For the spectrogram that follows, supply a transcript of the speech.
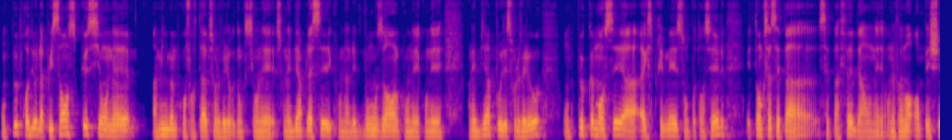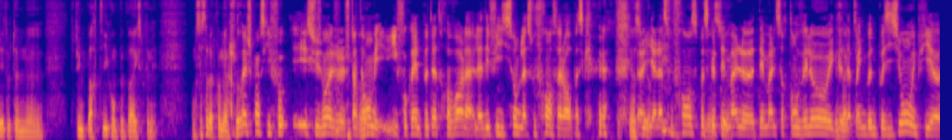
on peut produire de la puissance que si on est un minimum confortable sur le vélo. Donc si on est, si on est bien placé, qu'on a les bons angles, qu'on est, qu'on est, qu'on est bien posé sur le vélo, on peut commencer à, à, exprimer son potentiel. Et tant que ça c'est pas, c'est pas fait, ben on est, on est vraiment empêché toute une, toute une partie qu'on peut pas exprimer. Donc ça c'est la première Après, chose. Après je pense qu'il faut, excuse-moi, je, je t'interromps, mais il faut quand même peut-être revoir la, la, définition de la souffrance alors parce que euh, il y a la souffrance parce bien que t'es mal, t'es mal sur ton vélo et que t'as pas une bonne position et puis euh,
